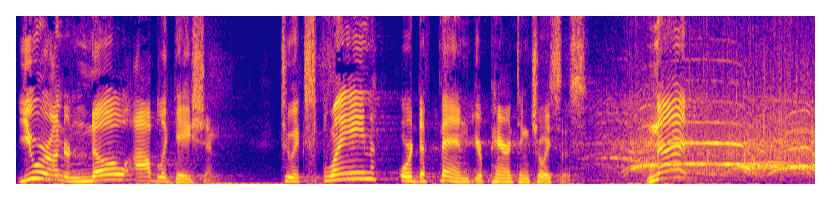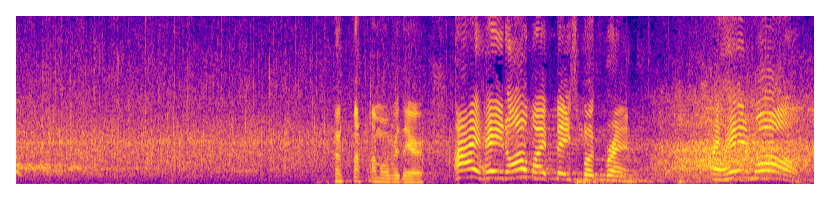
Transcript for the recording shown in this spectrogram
You are under no obligation to explain or defend your parenting choices. None. I'm over there. I hate all my Facebook friends. I hate them all.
